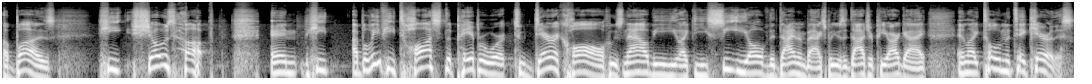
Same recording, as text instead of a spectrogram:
a buzz. He shows up and he. I believe he tossed the paperwork to Derrick Hall, who's now the like the CEO of the Diamondbacks, but he was a Dodger PR guy, and like told him to take care of this.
